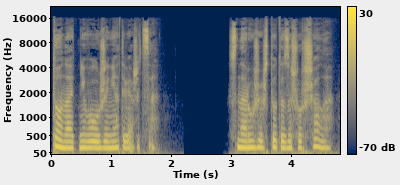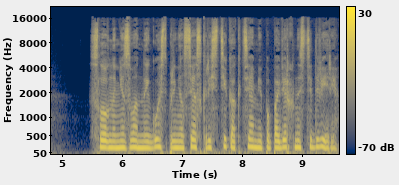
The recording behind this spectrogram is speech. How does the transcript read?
то она от него уже не отвяжется. Снаружи что-то зашуршало, словно незваный гость принялся скрести когтями по поверхности двери.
